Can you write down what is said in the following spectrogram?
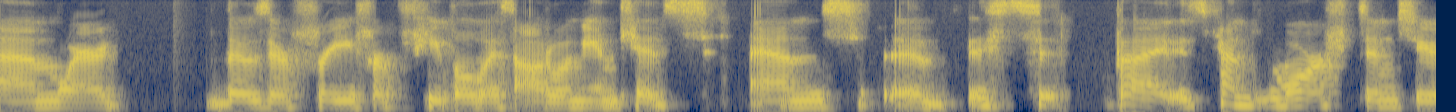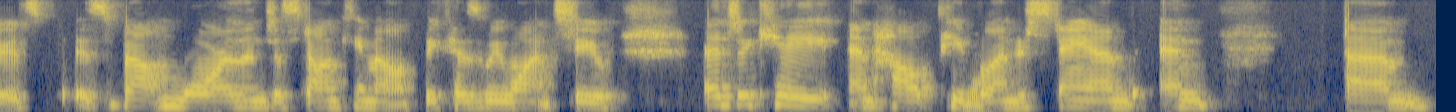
um, where those are free for people with autoimmune kids, and uh, it's but it's kind of morphed into it's it's about more than just donkey milk because we want to educate and help people understand. And um,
